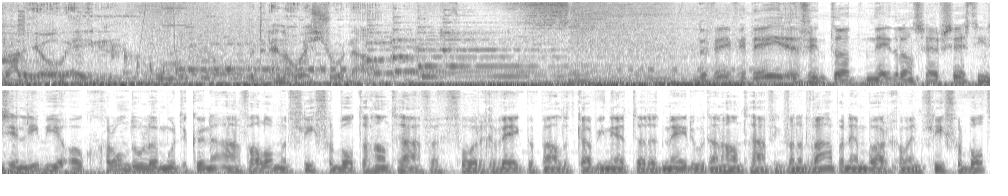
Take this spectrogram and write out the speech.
Radio 1, het NOS-journaal. De VVD vindt dat Nederlandse F-16's in Libië ook gronddoelen moeten kunnen aanvallen om het vliegverbod te handhaven. Vorige week bepaalde het kabinet dat het meedoet aan handhaving van het wapenembargo en vliegverbod.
